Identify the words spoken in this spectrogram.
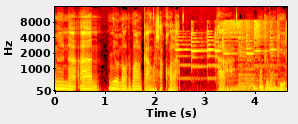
ngenaan new normal kanggo sekolahkolahtah mugi-mugi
